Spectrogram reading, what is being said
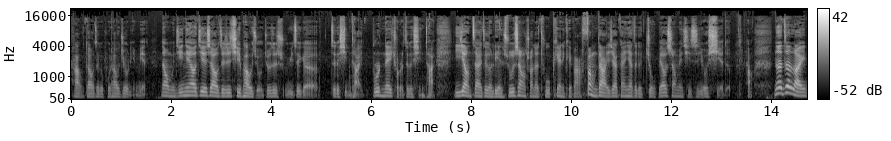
好，到这个葡萄酒里面。那我们今天要介绍这支气泡酒，就是属于这个这个形态，Brut Nature 的这个形态，一样在这个脸书上传的图片，你可以把它放大一下，看一下这个酒标上面其实有写的。好，那再来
